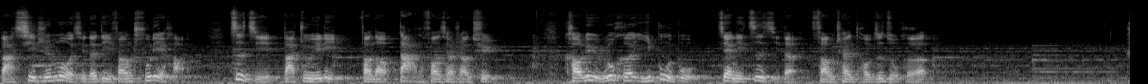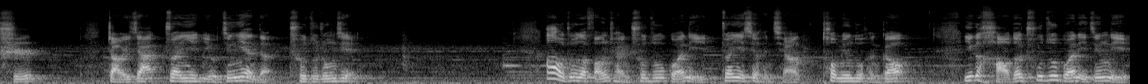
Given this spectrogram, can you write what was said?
把细枝末节的地方处理好，自己把注意力放到大的方向上去，考虑如何一步步建立自己的房产投资组合。十，找一家专业有经验的出租中介。澳洲的房产出租管理专业性很强，透明度很高。一个好的出租管理经理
